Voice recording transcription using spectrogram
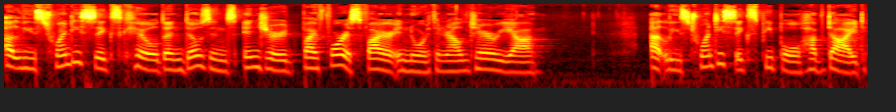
At least 26 killed and dozens injured by forest fire in northern Algeria. At least 26 people have died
